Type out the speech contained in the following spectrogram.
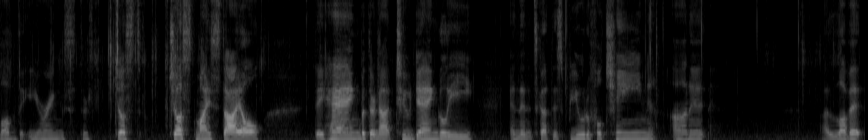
love the earrings. They're just, just my style. They hang, but they're not too dangly. And then it's got this beautiful chain on it. I love it.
